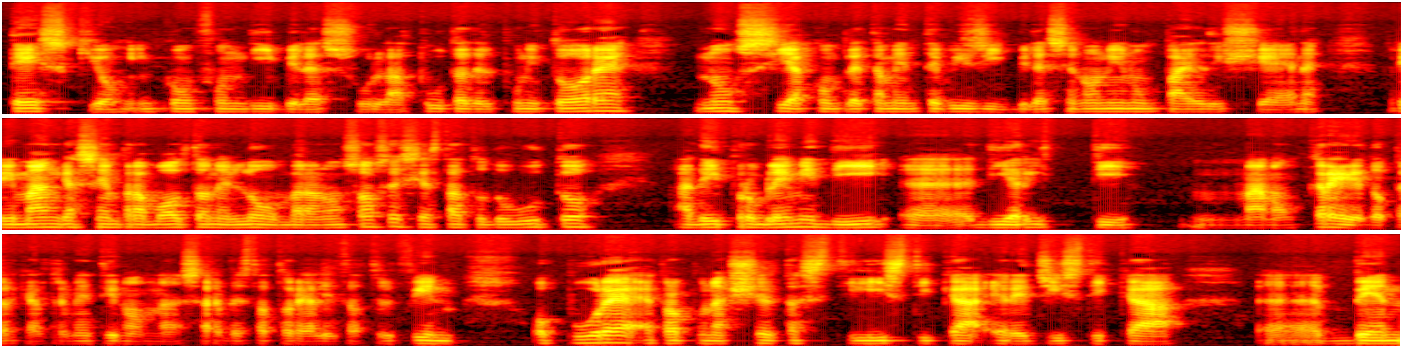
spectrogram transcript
teschio inconfondibile sulla tuta del punitore non sia completamente visibile se non in un paio di scene, rimanga sempre avvolto nell'ombra. Non so se sia stato dovuto a dei problemi di eh, diritti, ma non credo perché altrimenti non sarebbe stato realizzato il film, oppure è proprio una scelta stilistica e registica eh, ben,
